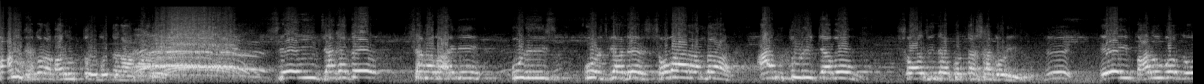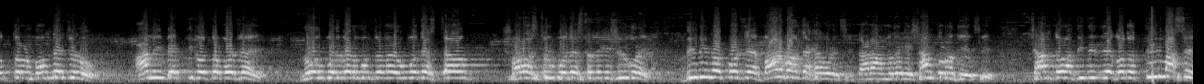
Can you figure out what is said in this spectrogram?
বালু ফেকরা বালু উত্তোলন করতে না পারে। সেই জায়গাতে সেনাবাহিনী, পুলিশ কোস্ট গার্ডের সবার আমরা আন্তরিক এবং সহযোগিতার প্রত্যাশা করি। এই বালু বন্ধ উত্তোলন বন্ধের জন্য আমি ব্যক্তিগত পর্যায়ে নৌ পরিবার মন্ত্রণালয়ের উপদেষ্টা স্বরাষ্ট্র উপদেষ্টা থেকে শুরু করে বিভিন্ন পর্যায়ে বারবার দেখা করেছি। তারা আমাদেরকে সান্ত্বনা দিয়েছে। সান্ত্বনা দিতে দিতে গত তিন মাসে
